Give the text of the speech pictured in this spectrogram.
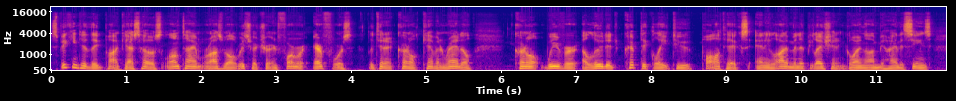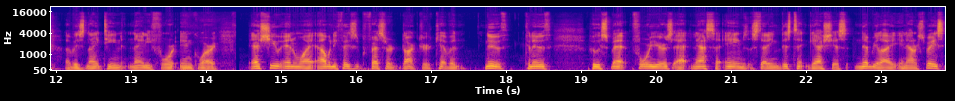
Speaking to the podcast host, longtime Roswell researcher and former Air Force Lieutenant Colonel Kevin Randle, Colonel Weaver alluded cryptically to politics and a lot of manipulation going on behind the scenes of his 1994 inquiry. SUNY Albany Physics professor Dr. Kevin Knuth, Knuth who spent four years at NASA Ames studying distant gaseous nebulae in outer space,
